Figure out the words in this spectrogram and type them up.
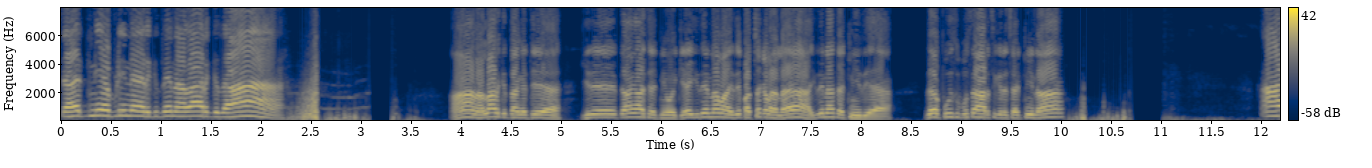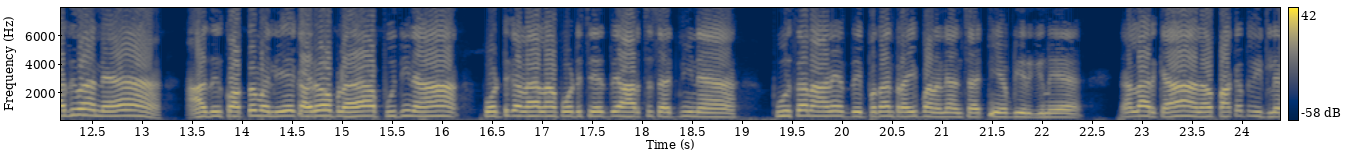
சட்னி எப்படிண்ணே இருக்குது? நல்லா இருக்குதா? ஆ நல்லா இருக்கு தங்கச்சி. இது தேங்காய் சட்னி ஓகே. இது என்னம்மா இது? பச்சை கலர்ல? இது என்ன சட்னி இது? இதை புதுசு புதுசாக அரைச்சிக்கிற சட்னிலாம் அதுவாண்ணே. அது கொத்தமல்லி கருவேப்பிலை புதினா பொட்டுக்கடலை எல்லாம் போட்டு சேர்த்து அரைச்ச சட்னிண்ணே. புதுசாக நானே இப்போ தான் ட்ரை பண்ணனே அந்த சட்னி எப்படி இருக்குன்னு. நல்லா இருக்கா? அதான் பக்கத்து வீட்டில்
